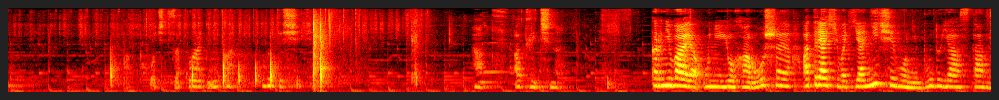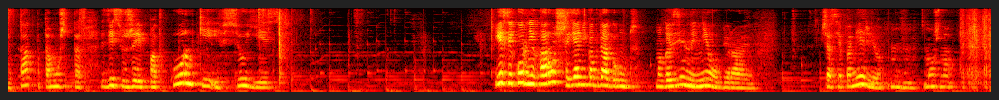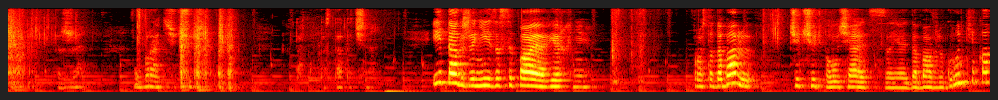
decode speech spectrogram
Хочется аккуратненько вытащить. Вот, отлично. Корневая у нее хорошая. Отряхивать я ничего не буду. Я оставлю так, потому что здесь уже и подкормки, и все есть. Если корни хорошие, я никогда грунт магазины не убираю. Сейчас я померяю. Угу. Можно даже убрать чуть-чуть. Так, достаточно. И также не засыпая верхний Просто добавлю чуть-чуть, получается, я добавлю грунтика.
